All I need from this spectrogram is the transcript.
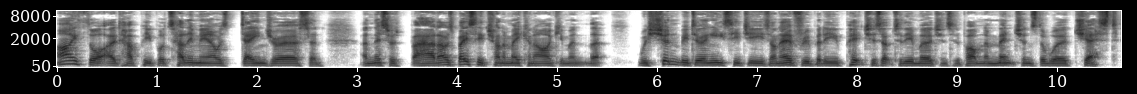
I thought I'd have people telling me I was dangerous and, and this was bad. I was basically trying to make an argument that we shouldn't be doing ECGs on everybody who pitches up to the emergency department and mentions the word chest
